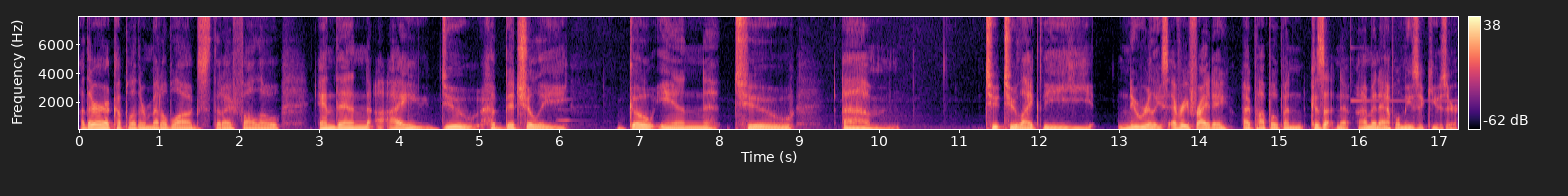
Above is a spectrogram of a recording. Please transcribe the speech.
Uh, there are a couple other metal blogs that I follow. And then I do habitually go in to um, to to like the new release every Friday. I pop open because uh, I'm an Apple Music user,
